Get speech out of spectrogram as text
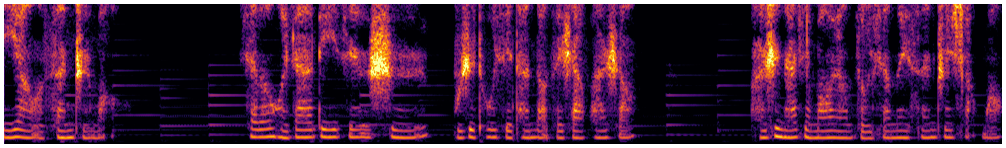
你养了三只猫。下班回家的第一件事不是拖鞋瘫倒在沙发上，而是拿起猫粮走向那三只小猫。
